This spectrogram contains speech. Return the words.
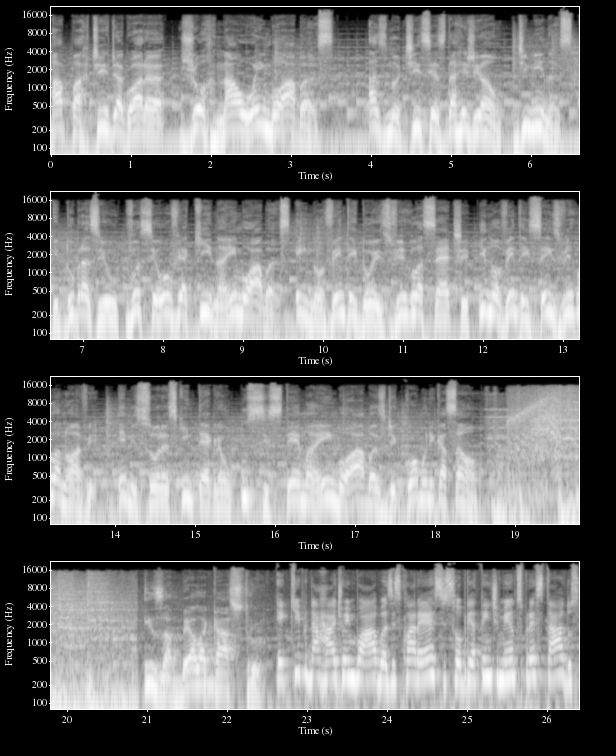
A partir de agora, Jornal em Boabas. As notícias da região, de Minas e do Brasil, você ouve aqui na Emboabas, em 92,7 e 96,9. Emissoras que integram o sistema Emboabas de comunicação. Isabela Castro. Equipe da Rádio Emboabas esclarece sobre atendimentos prestados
